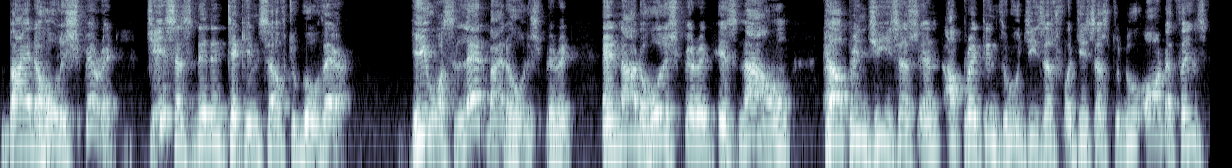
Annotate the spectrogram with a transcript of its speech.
by the Holy Spirit. Jesus didn't take himself to go there. He was led by the Holy Spirit. And now the Holy Spirit is now helping Jesus and operating through Jesus for Jesus to do all the things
